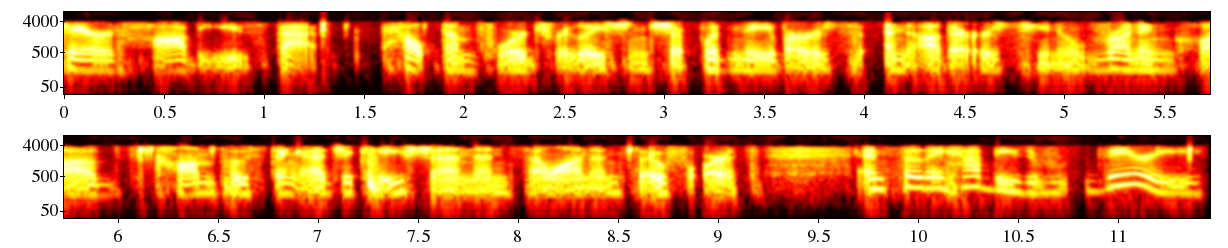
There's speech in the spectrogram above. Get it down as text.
shared hobbies that help them forge relationship with neighbors and others. You know, running clubs, composting education, and so on and so forth. And so they have these very,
